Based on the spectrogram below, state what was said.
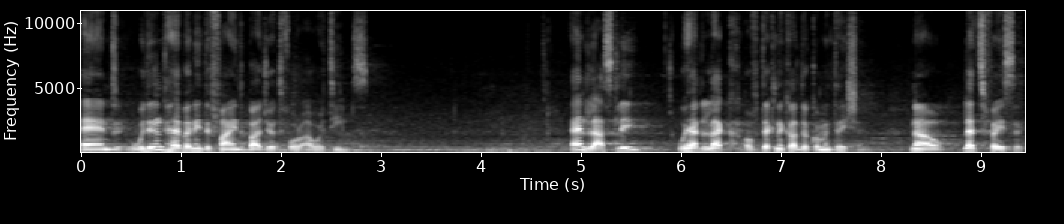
and we didn't have any defined budget for our teams. And lastly, we had a lack of technical documentation. Now, let's face it,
